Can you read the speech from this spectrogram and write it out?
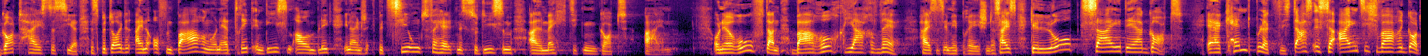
Gott, heißt es hier. Es bedeutet eine Offenbarung und er tritt in diesem Augenblick in ein Beziehungsverhältnis zu diesem allmächtigen Gott ein. Und er ruft dann, Baruch Yahweh, heißt es im Hebräischen. Das heißt, gelobt sei der Gott. Er erkennt plötzlich, das ist der einzig wahre Gott,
